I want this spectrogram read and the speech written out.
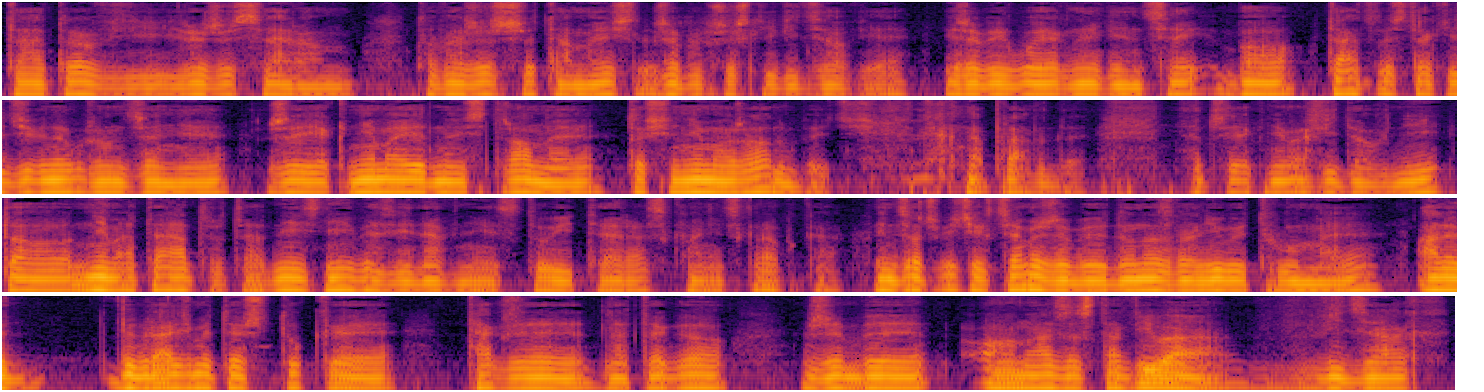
teatrowi, reżyserom towarzyszy ta myśl, żeby przyszli widzowie i żeby było jak najwięcej, bo teatr to jest takie dziwne urządzenie, że jak nie ma jednej strony, to się nie może odbyć, tak naprawdę. Znaczy, jak nie ma widowni, to nie ma teatru. Teatr nie istnieje bez widowni. Jest tu i teraz, koniec, kropka. Więc oczywiście chcemy, żeby do nas waliły tłumy, ale wybraliśmy tę sztukę także dlatego, żeby ona zostawiła w widzach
